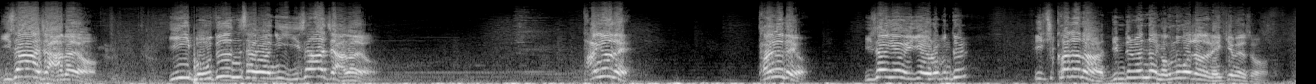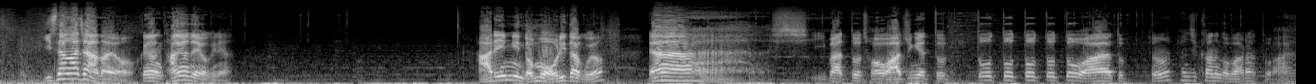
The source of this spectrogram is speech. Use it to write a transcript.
이상하지 않아요 이 모든 상황이 이상하지 않아요. 당연해. 당연해요. 이상해요 이게 여러분들? 익숙하잖아. 님들 맨날 겪는 거잖아 랭겜에서. 이상하지 않아요. 그냥 당연해요 그냥. 아린이 너무 어리다고요? 야, 씨바 또저 와중에 또 또 또 또 또 또아또 어? 편식하는 거 봐라 또 아유. 야,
